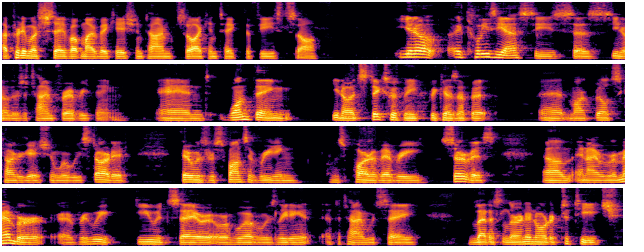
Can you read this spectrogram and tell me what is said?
I pretty much save up my vacation time so I can take the feasts off. You know, Ecclesiastes says, you know, there's a time for everything. And one thing, you know, it sticks with me because up at, at Mark Biltz's congregation where we started, there was responsive reading was part of every service. Um, and I remember every week he would say, or, or whoever was leading it at the time would say, let us learn in order to teach.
